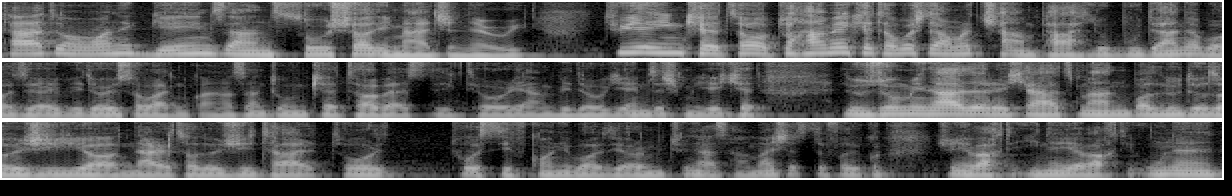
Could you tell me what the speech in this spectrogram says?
تحت عنوان Games and Social Imaginary. توی این کتاب تو همه کتاباش در مورد چند پهلو بودن بازی های ویدئویی صحبت می‌کنه مثلا تو اون کتاب Aesthetic Theory and Video Games ش میگه که لزومی نداره که حتما با ludology یا narratology توصیف کنی بازی ها رو می‌تونی از همش استفاده کنی. چون یه وقتی اینه یه وقتی اونه.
